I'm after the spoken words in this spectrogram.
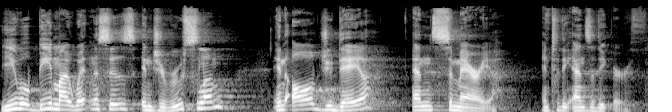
"You will be my witnesses in Jerusalem, in all Judea and Samaria." and to the ends of the earth.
